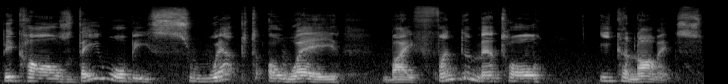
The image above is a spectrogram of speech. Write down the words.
because they will be swept away by fundamental economics.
